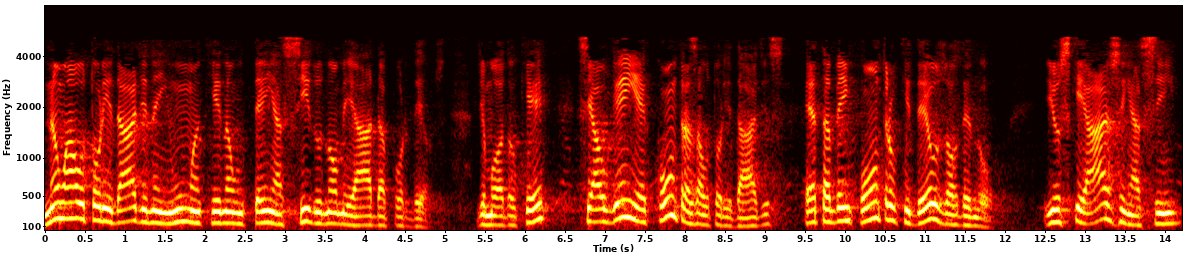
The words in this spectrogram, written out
Não há autoridade nenhuma que não tenha sido nomeada por Deus. De modo que, se alguém é contra as autoridades, é também contra o que Deus ordenou. E os que agem assim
